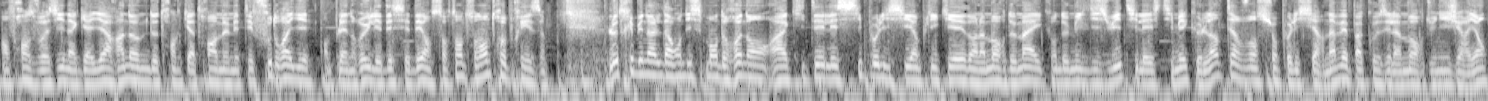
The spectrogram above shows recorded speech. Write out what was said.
En France voisine, à Gaillard, un homme de 34 ans a même été foudroyé en pleine rue. Il est décédé en sortant de son entreprise. Le tribunal d'arrondissement de Renan a acquitté les six policiers impliqués dans la mort de Mike en 2018. Il a estimé que l'intervention policière n'avait pas causé la mort du Nigérian.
